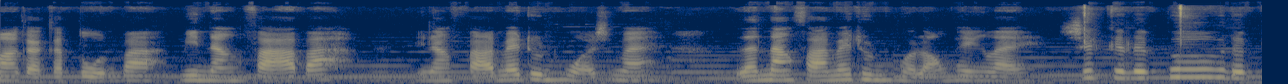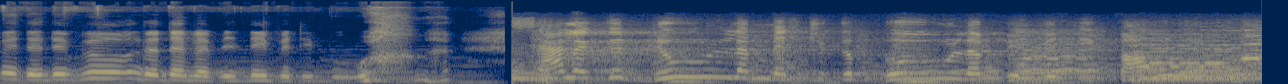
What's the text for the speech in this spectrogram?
มากับการ์ตูนป่ะมีนางฟ้าป่ะมีนางฟ้าแม่ทุนหัวใช่ไหมแล้วนางฟ้าแม่ทุนหัวร้องเพลงอะไรชิคกะเลบูเดเบเดเดบูเดเดเบเดเบเดบู Salagadoola, metricaboola, bibbidi bobbidi boo.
